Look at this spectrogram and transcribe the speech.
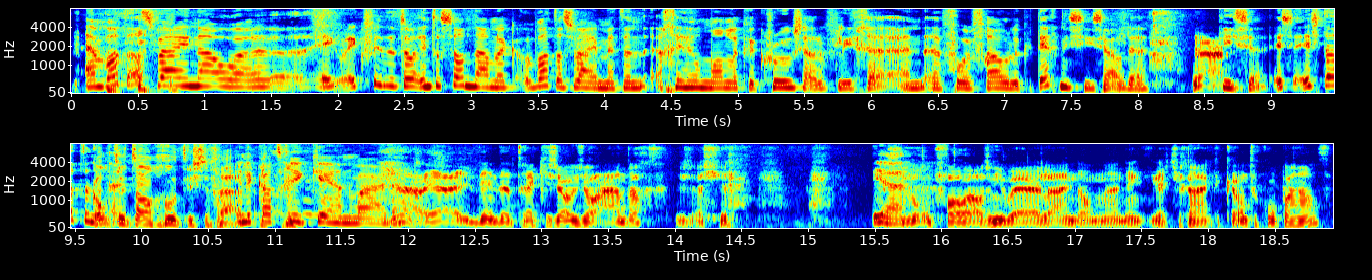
En wat als wij nou, uh, ik, ik, vind het wel interessant namelijk, wat als wij met een geheel mannelijke crew zouden vliegen en uh, voor vrouwelijke technici zouden ja. kiezen? Is, is dat een, Komt het dan goed, is de vraag. In de categorie kernwaarde. Nou ja, ik denk, dat trek je sowieso aandacht. Dus als je, ja. als je wil opvallen als nieuwe airline, dan uh, denk ik dat je gelijk de krantenkoppen haalt.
